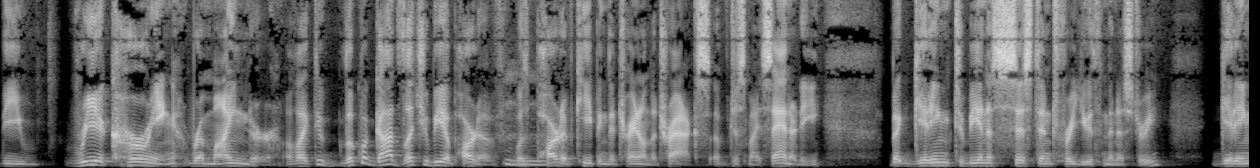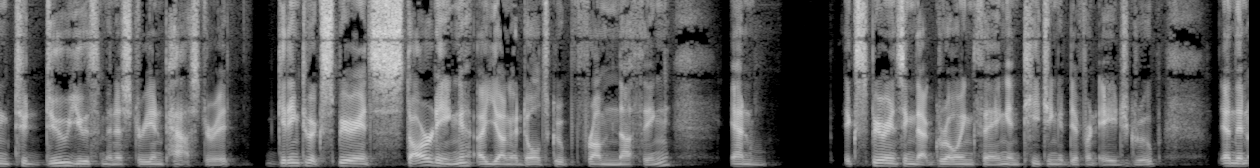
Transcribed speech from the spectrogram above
the reoccurring reminder of like, dude, look what God's let you be a part of was part of keeping the train on the tracks of just my sanity. But getting to be an assistant for youth ministry, getting to do youth ministry and pastor it, getting to experience starting a young adults group from nothing and experiencing that growing thing and teaching a different age group. And then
